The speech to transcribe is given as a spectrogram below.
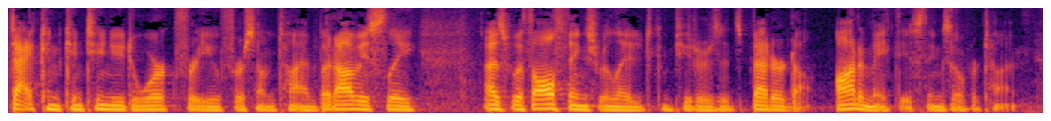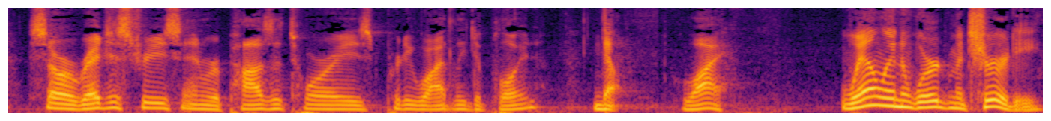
that can continue to work for you for some time. But obviously, as with all things related to computers, it's better to automate these things over time. So, are registries and repositories pretty widely deployed? No. Why? Well, in a word, maturity,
